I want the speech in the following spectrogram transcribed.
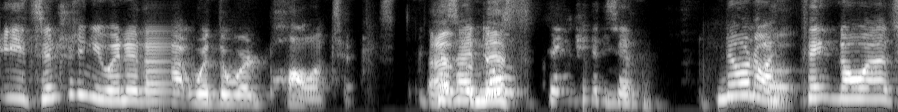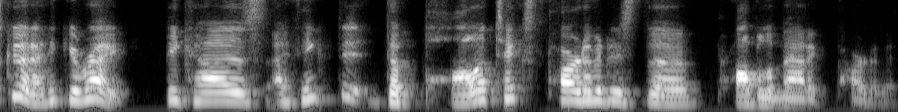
It's interesting you ended that with the word politics because uh, I don't think it's a no, no. I oh. think no. That's good. I think you're right because I think that the politics part of it is the problematic part of it.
